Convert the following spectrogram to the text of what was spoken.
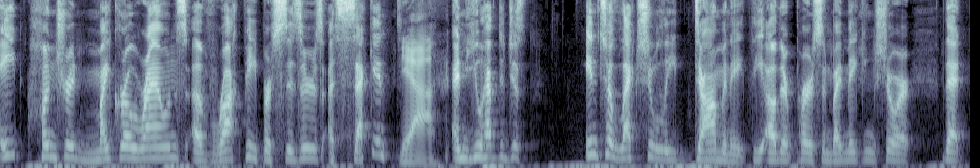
800 micro rounds of rock paper scissors a second. yeah. and you have to just intellectually dominate the other person by making sure that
